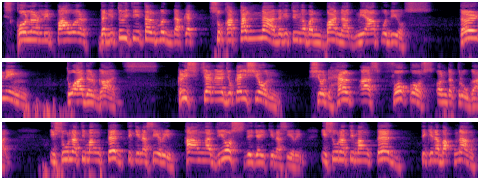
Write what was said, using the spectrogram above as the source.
scholarly power, dagitoy ti italmag ket sukatan na dagitoy nga banbanag ni Apo Dios. Turning to other gods. Christian education should help us focus on the true God. Isuna ti mangted ti kinasirim, haan nga Dios di jay kinasirim. Isuna ti mangted ti kinabaknang,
